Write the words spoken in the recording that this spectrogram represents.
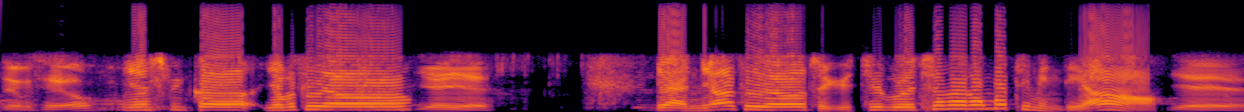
네, 여보세요? 안녕하십니까. 여보세요. 예, 예. 예, 안녕하세요. 저 유튜브 채널 홍보팀인데요. 예.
